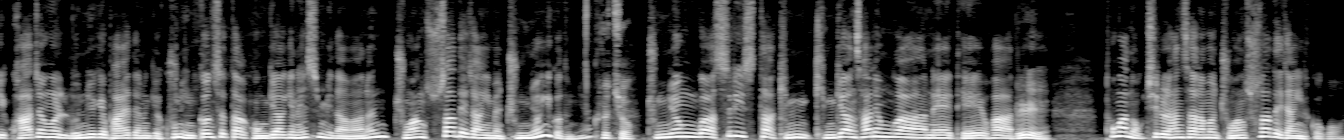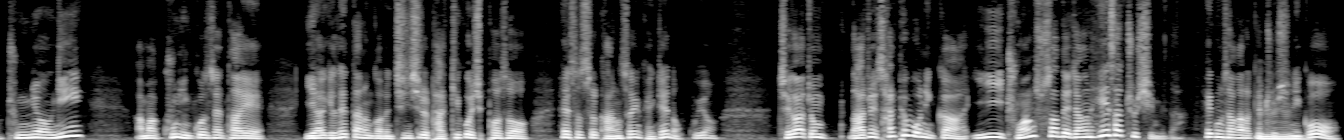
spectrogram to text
이 과정을 눈여겨 봐야 되는 게 군 인권센터가 공개하긴 했습니다만은 중앙 수사대장이면 중령이거든요. 그렇죠. 중령과 쓰리스타 김 김기환 사령관의 대화를 통화 녹취를 한 사람은 중앙 수사대장일 거고 중령이 아마 군 인권센터에 이야기를 했다는 거는 진실을 밝히고 싶어서 했었을 가능성이 굉장히 높고요. 제가 좀 나중에 살펴보니까 이 중앙수사대장은 해사 출신입니다. 해군사관학교 음. 출신이고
